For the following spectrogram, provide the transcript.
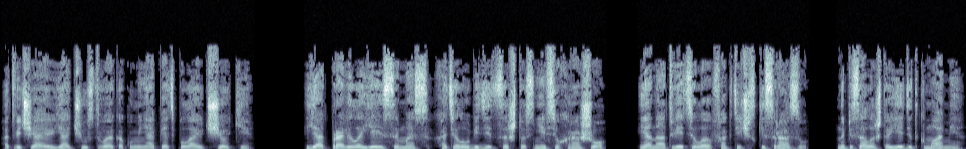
отвечаю я, чувствуя, как у меня опять пылают щеки. Я отправила ей СМС, хотела убедиться, что с ней все хорошо, и она ответила фактически сразу. Написала, что едет к маме.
